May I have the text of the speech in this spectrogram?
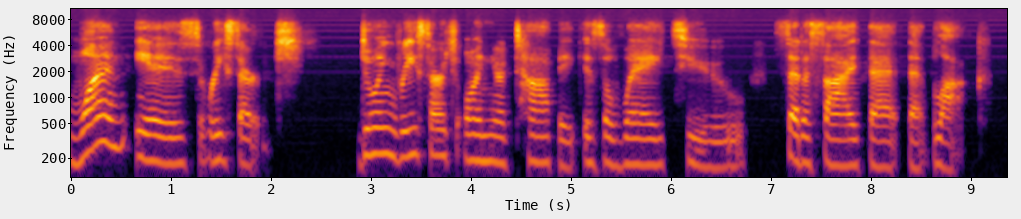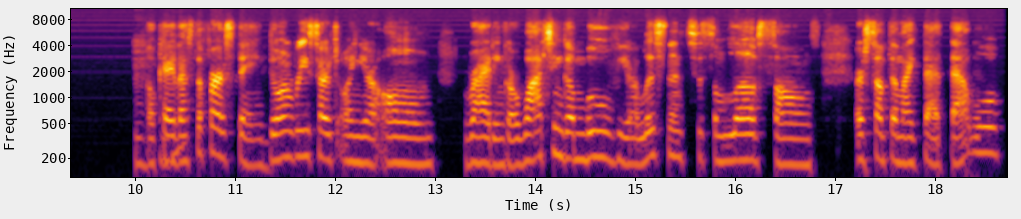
One is research. Doing research on your topic is a way to set aside that that block. Mm-hmm. Okay, that's the first thing. Doing research on your own writing or watching a movie or listening to some love songs or something like that, that will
